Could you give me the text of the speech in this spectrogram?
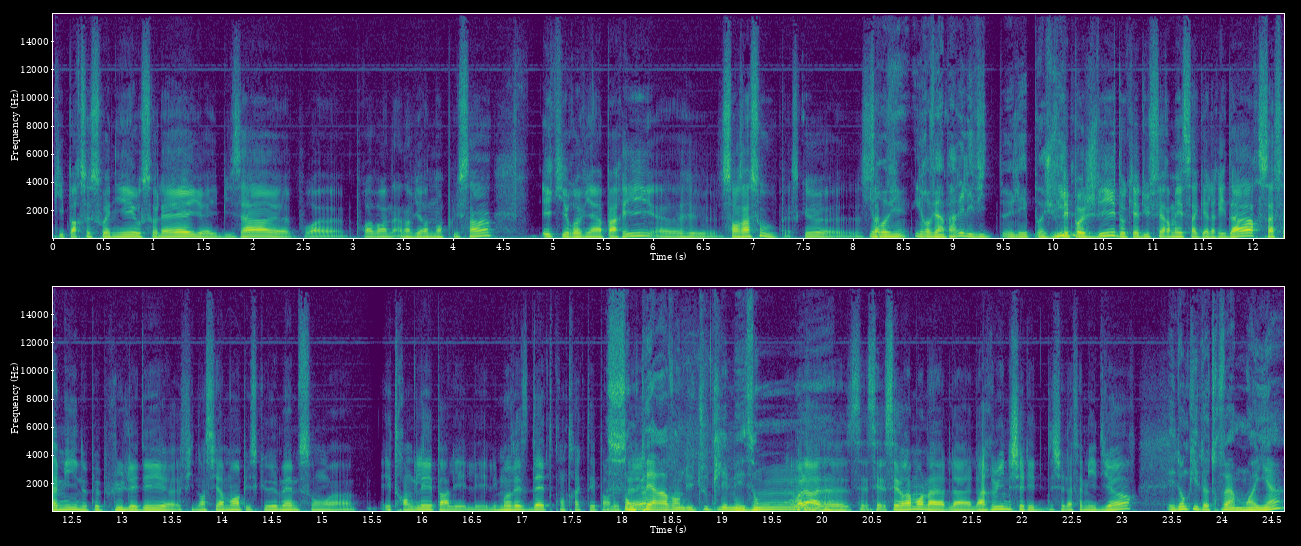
qui part se soigner au soleil, à Ibiza, euh, euh, pour avoir un, environnement plus sain et qui revient à Paris euh, sans un sou. Parce que, il, revient, il revient à Paris les, les poches vides. Les poches vides, donc il a dû fermer sa galerie d'art. Sa famille ne peut plus l'aider financièrement puisque eux-mêmes sont étranglé par les, les, mauvaises dettes contractées par le Son père. a vendu toutes les maisons. Voilà, euh, c'est vraiment la, la, ruine chez, les, chez, la famille Dior. Et donc il doit trouver un moyen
